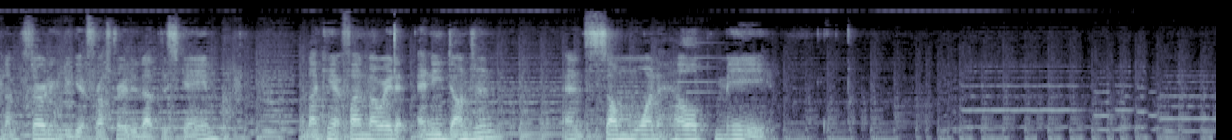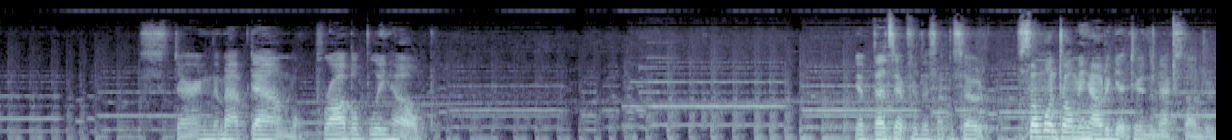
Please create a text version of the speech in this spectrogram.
and I'm starting to get frustrated at this game, and I can't find my way to any dungeon, and someone help me. Staring the map down will probably help. Yep, that's it for this episode. Someone tell me how to get to the next dungeon.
